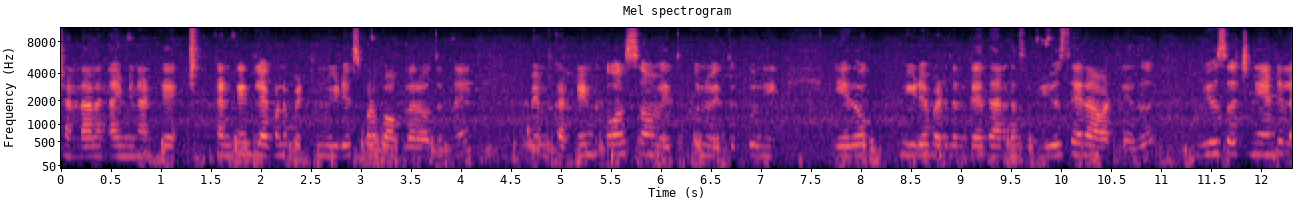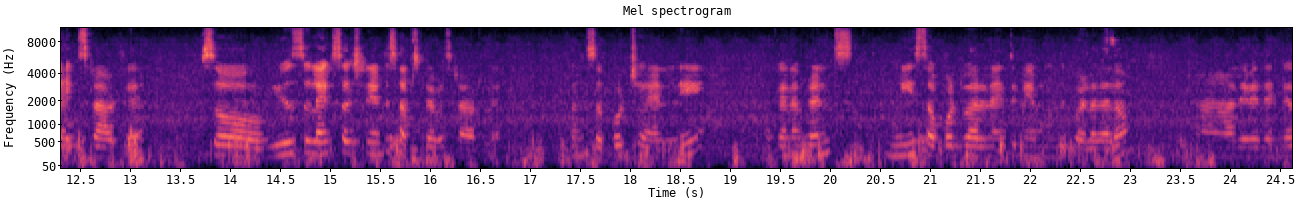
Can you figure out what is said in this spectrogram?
చండాల ఐ మీన్ అంటే కంటెంట్ లేకుండా పెట్టిన వీడియోస్ కూడా పాపులర్ అవుతున్నాయి. మేము కంటెంట్ కోసం వెతుక్కుని వెతుక్కుని ఏదో వీడియో పెడుతుంటే దానికి అసలు వ్యూసే రావట్లేదు. వ్యూస్ వచ్చినాయి అంటే లైక్స్ రావట్లేదు సో వ్యూస్ లైక్స్ వచ్చినాయి అంటే సబ్స్క్రైబర్స్ రావట్లేదు కొంచెం సపోర్ట్ చేయండి. ఓకేనా ఫ్రెండ్స్? మీ సపోర్ట్ ద్వారానైతే మేము ముందుకు వెళ్ళగలం. అదేవిధంగా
